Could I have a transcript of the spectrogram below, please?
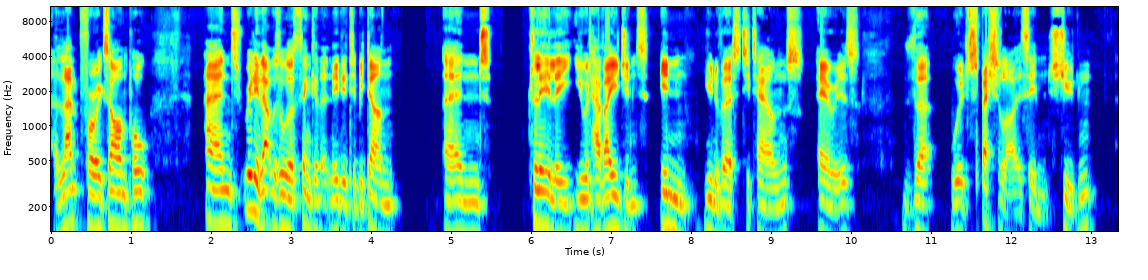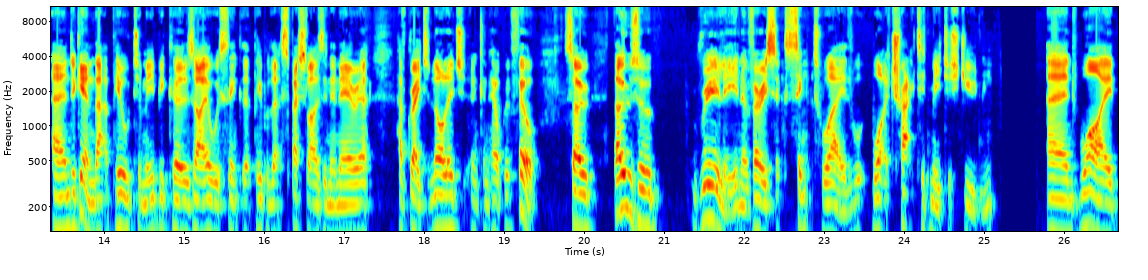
a lamp, for example. And really, that was all the thinking that needed to be done. And clearly, you would have agents in university towns, areas that would specialize in student. And again, that appealed to me because I always think that people that specialize in an area have greater knowledge and can help it fill. So, those are really, in a very succinct way, what attracted me to student and why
